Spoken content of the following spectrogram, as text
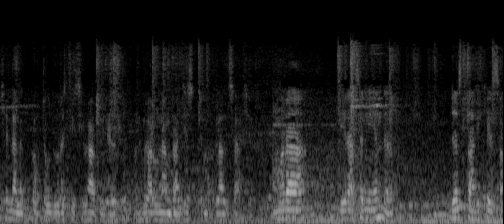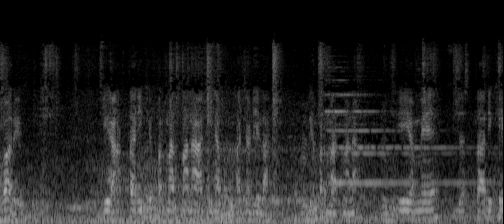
છેલ્લા લગભગ ચૌદ વર્ષથી સેવા આપી રહ્યો છું. મારું નામ રાજેશ ચમકલાલ શાહ છે. અમારા દેરાસરની અંદર દસ તારીખે સવારે જે આઠ તારીખે પરમાત્માના આદિના પંખા ચડેલા બે પરમાત્માના એ અમે દસ તારીખે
